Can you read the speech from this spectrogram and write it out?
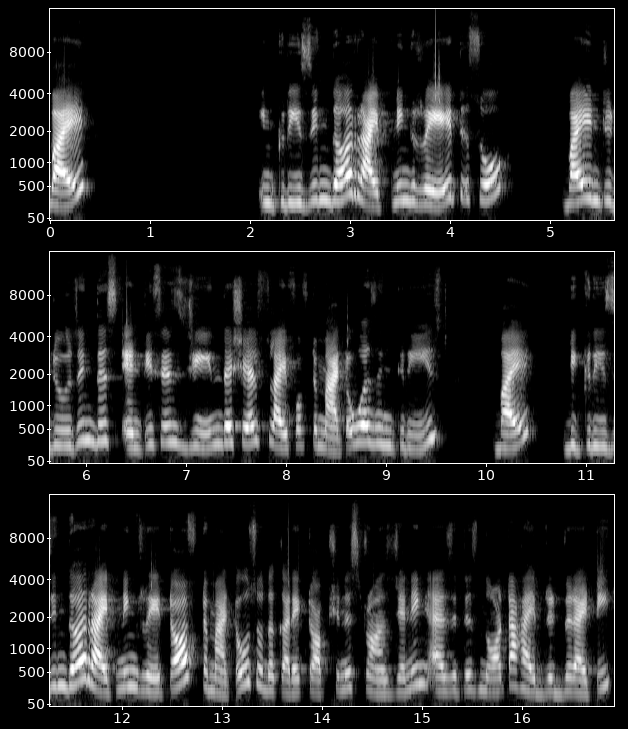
by increasing the ripening rate. So, by introducing this antisense gene, the shelf life of tomato was increased by decreasing the ripening rate of tomato. So, the correct option is transgenic as it is not a hybrid variety.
